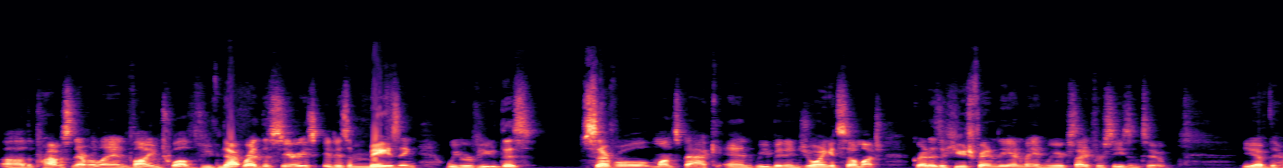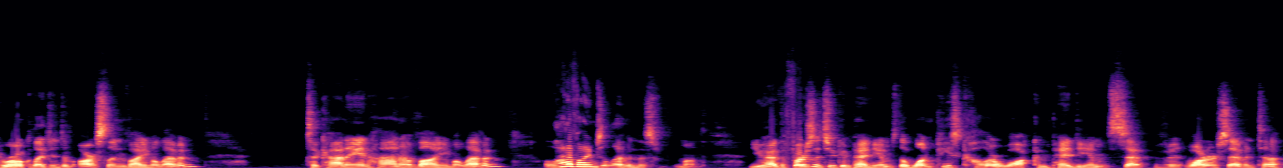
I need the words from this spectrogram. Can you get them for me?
uh, The Promised Neverland Volume 12. If you've not read the series, it is amazing. We reviewed this several months back and we've been enjoying it so much. Greta is a huge fan of the anime and we're excited for season 2. You have The Heroic Legend of Arslan, Volume 11, Takane and Hana, Volume 11. A lot of volumes 11 this month. You have the first of the two compendiums, the One Piece Color Walk Compendium, seven, Water 7 to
